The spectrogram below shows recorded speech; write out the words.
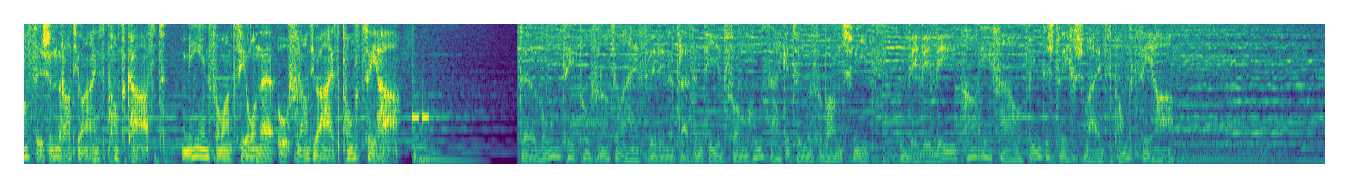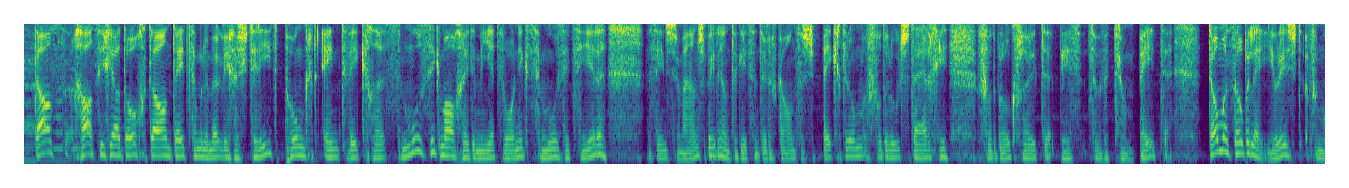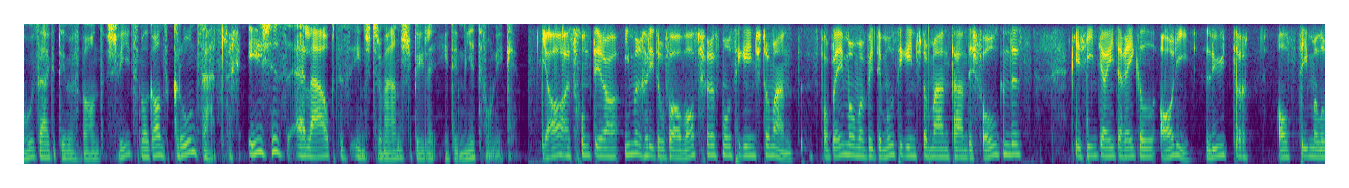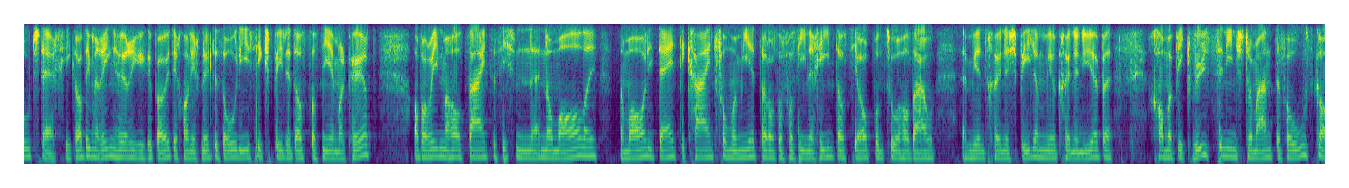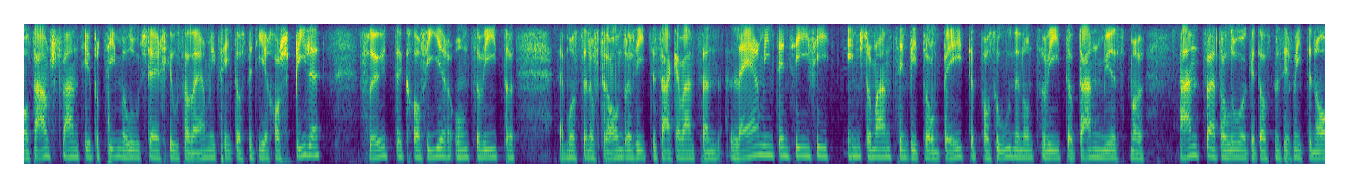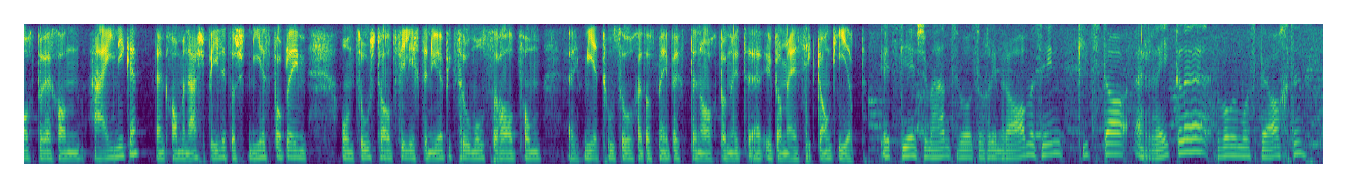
Das ist ein Radio 1 Podcast. Mehr Informationen auf radio1.ch. Der Wohntipp auf Radio 1 wird Ihnen präsentiert vom Hauseigentümerverband Schweiz. www.hev-schweiz.ch das kann sich ja doch da und dort zu einem möglichen Streitpunkt entwickeln. Das Musik machen in der Mietwohnung, das Musizieren, das Instrument spielen und da gibt es natürlich das ganze Spektrum von der Lautstärke, von der Blockflöte bis zu der Trompete. Thomas Oberle, Jurist vom Hauseigentümerverband Schweiz, mal ganz grundsätzlich, ist es erlaubt, das Instrument zu spielen in der Mietwohnung? Ja, es kommt ja immer ein bisschen darauf an, was für ein Musikinstrument. Das Problem, das wir bei den Musikinstrumenten haben, ist folgendes sind ja in der Regel alle lauter als Zimmerlautstärke. Gerade im ringhörigen Gebäude kann ich nicht so leisig spielen, dass das niemand hört. Aber wenn man halt sagt, das ist eine normale, normale Tätigkeit von einem Mieter oder von seinen Kindern, dass sie ab und zu halt auch äh, müssen können spielen müssen können üben, kann man bei gewissen Instrumenten davon ausgehen, selbst wenn sie über Zimmerlautstärke aus Erlärmung sind, dass man die kann spielen Flöte, Klavier und so weiter. Man muss dann auf der anderen Seite sagen, wenn es dann lärmintensive Instrumente sind, wie Trompeten, Posaunen und so weiter, dann müsste man entweder schauen, dass man sich mit den Nachbarn kann einigen kann, dann kann man auch spielen, das ist nie ein Problem. Und sonst halt vielleicht einen Übungsraum außerhalb vom äh, Miethaus suchen, dass man eben den Nachbarn nicht äh, übermäßig tangiert. Jetzt die Instrumente, die so ein bisschen im Rahmen sind, gibt es da Regeln, die man muss beachten muss?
